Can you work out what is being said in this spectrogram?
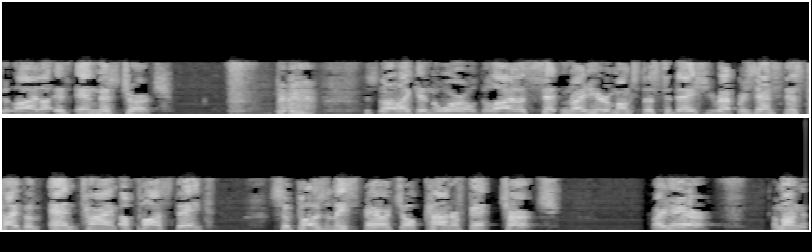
Delilah is in this church. it's not like in the world. Delilah's sitting right here amongst us today. She represents this type of end time apostate, supposedly spiritual counterfeit church. Right here. Among,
